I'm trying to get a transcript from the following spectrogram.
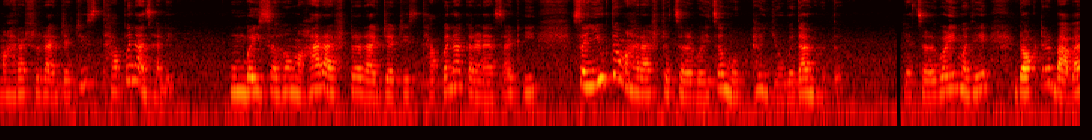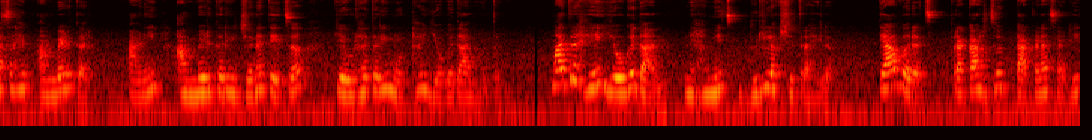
महाराष्ट्र राज्याची स्थापना झाली. मुंबईसह महाराष्ट्र राज्याची स्थापना करण्यासाठी संयुक्त महाराष्ट्र चळवळीचं मोठं योगदान होतं. या चळवळीमध्ये डॉक्टर बाबासाहेब आंबेडकर आणि आंबेडकरी जनतेचं केवढं तरी मोठं योगदान होतं. मात्र हे योगदान नेहमीच दुर्लक्षित राहिलं. त्यावरच प्रकाशझोत टाकण्यासाठी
